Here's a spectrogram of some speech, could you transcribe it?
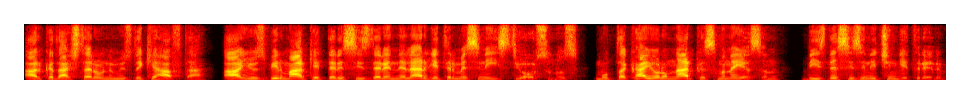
Arkadaşlar önümüzdeki hafta A101 marketleri sizlere neler getirmesini istiyorsunuz? Mutlaka yorumlar kısmına yazın. Biz de sizin için getirelim.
